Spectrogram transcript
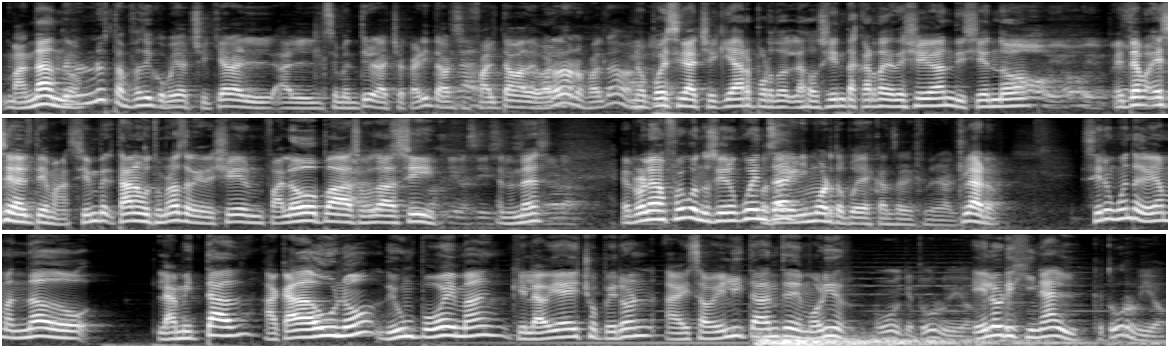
mandando. Pero no es tan fácil como ir a chequear al, al cementerio de la chacarita a ver si faltaba de verdad o no faltaba. No puedes ir a chequear por do- las 200 cartas que te llegan diciendo. El tema, ese era el tema. Siempre estaban acostumbrados a que le lleguen falopas o cosas así. ¿Entendés? El problema fue cuando se dieron O cuenta. sea que ni muerto puede descansar el general. Claro. Se dieron cuenta que habían mandado la mitad a cada uno de un poema que le había hecho Perón a Isabelita antes de morir. Uy, qué turbio. El original. Qué turbio.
